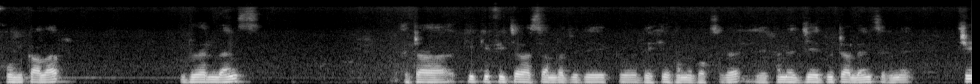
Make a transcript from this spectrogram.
ফুল কালার ডুয়েল লেন্স এটা কি কি ফিচার আছে আমরা যদি একটু দেখি এখানে বক্সে এখানে যে দুটা লেন্স এখানে থ্রি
